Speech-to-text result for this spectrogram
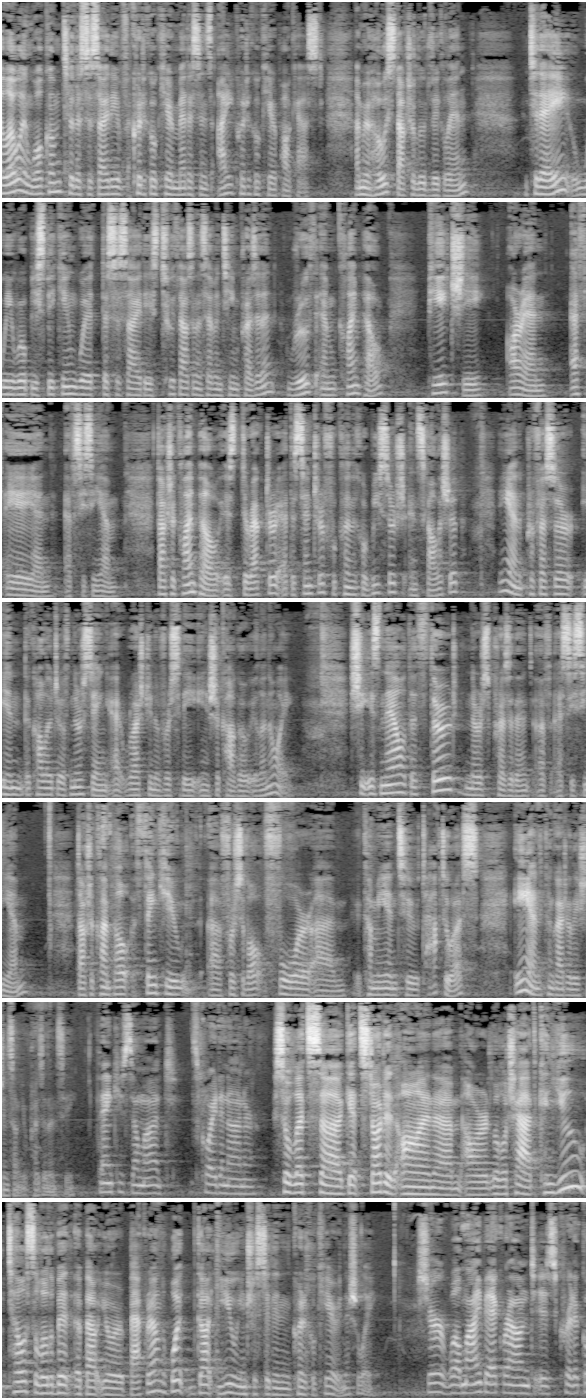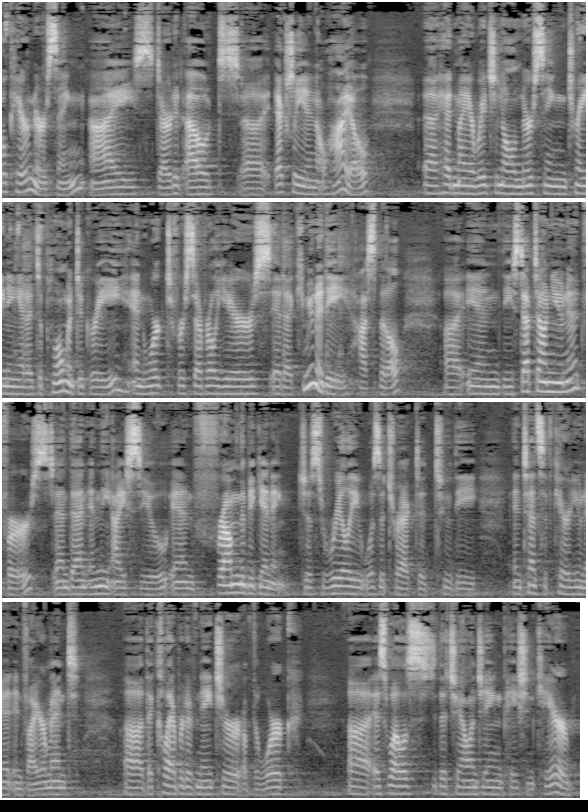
Hello and welcome to the Society of Critical Care Medicine's iCritical Care podcast. I'm your host, Dr. Ludwig Lin. Today, we will be speaking with the Society's 2017 President, Ruth M. Kleinpell, PhD, RN, FAAN, FCCM. Dr. Kleinpell is Director at the Center for Clinical Research and Scholarship and Professor in the College of Nursing at Rush University in Chicago, Illinois. She is now the third nurse president of SCCM. Dr. Kleinpell, thank you, uh, first of all, for um, coming in to talk to us, and congratulations on your presidency. Thank you so much. It's quite an honor. So let's uh, get started on um, our little chat. Can you tell us a little bit about your background? What got you interested in critical care initially? Sure. Well, my background is critical care nursing. I started out uh, actually in Ohio uh, had my original nursing training at a diploma degree and worked for several years at a community hospital uh, in the step down unit first and then in the ICU. And from the beginning, just really was attracted to the intensive care unit environment, uh, the collaborative nature of the work, uh, as well as the challenging patient care.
